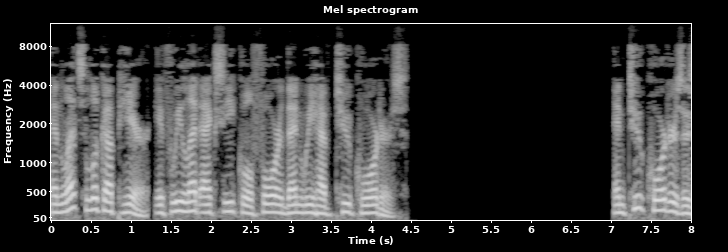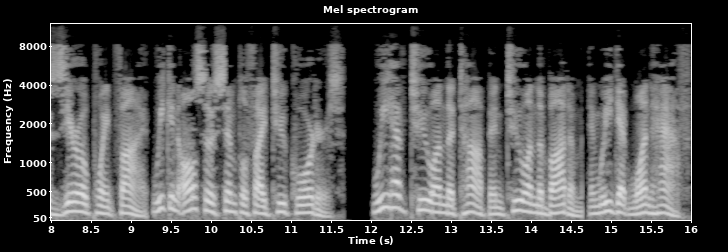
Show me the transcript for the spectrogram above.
and let's look up here, if we let x equal 4 then we have 2 quarters. And 2 quarters is 0.5 we can also simplify 2 quarters. We have 2 on the top and 2 on the bottom, and we get 1 half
